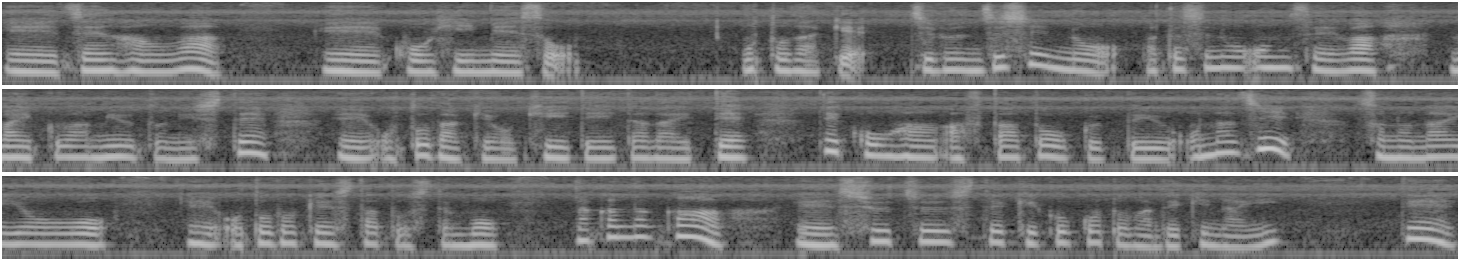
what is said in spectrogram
えー、前半は、えー、コーヒー瞑想音だけ自分自身の私の音声はマイクはミュートにして、え音だけを聞いていただいてで後半アフタートークっていう同じその内容を、えお届けしたとしてもなかなか、え集中して聞くことができない。で、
